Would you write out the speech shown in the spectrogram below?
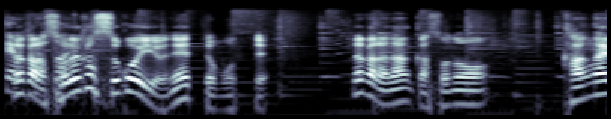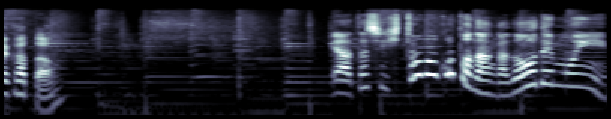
だからそれががすごいよねって思って。だからなんかその考え方？いや私人のことなんかどうでもいい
